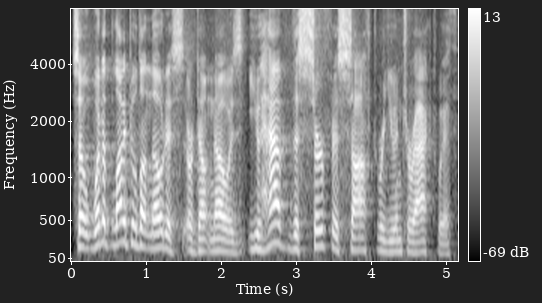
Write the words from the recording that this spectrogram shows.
So what a lot of people don't notice or don't know is you have the surface software you interact with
